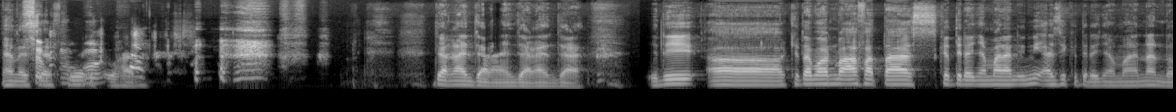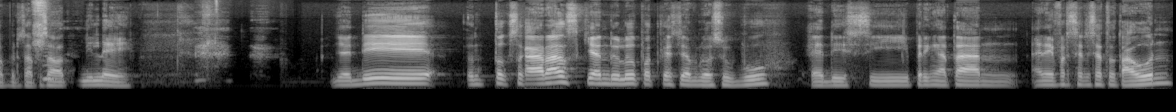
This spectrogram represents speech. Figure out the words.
NSF semua. Tuhan. jangan jangan jangan jangan. Jadi eh, kita mohon maaf atas ketidaknyamanan ini Aziz ketidaknyamanan loh bersama pesawat delay. Jadi untuk sekarang sekian dulu podcast jam 2 subuh edisi peringatan anniversary satu tahun.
